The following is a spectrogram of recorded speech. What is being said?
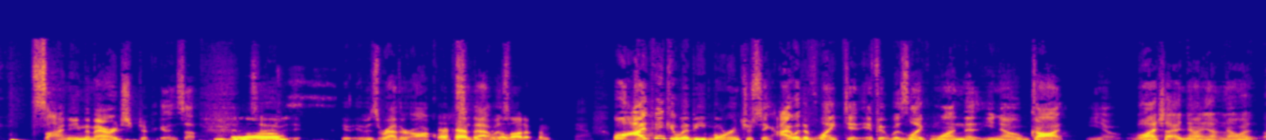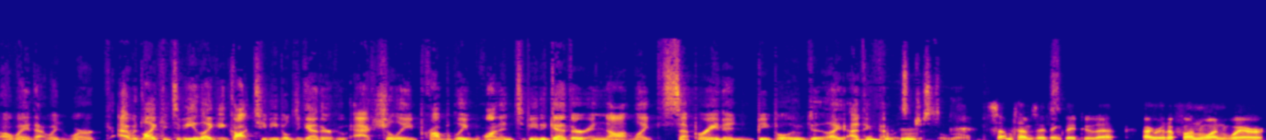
signing the marriage certificate and stuff. Mm-hmm. So Oh. it, it, it was rather awkward. happens so that was a lot of them. Yeah. well, I think it would be more interesting. I would have liked it if it was like one that, you know, got, you know, well, actually, I know, I don't know a, a way that would work. I would like it to be like it got two people together who actually probably wanted to be together and not like separated people who did, like, I think that was Mhm. just a little. Sometimes I think they do that. I read a fun one where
